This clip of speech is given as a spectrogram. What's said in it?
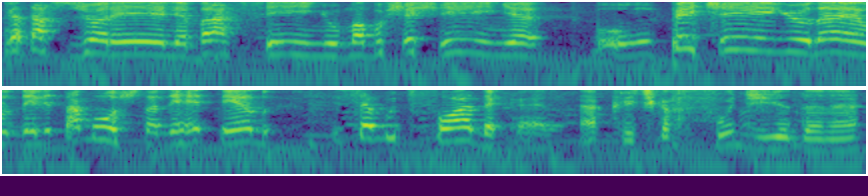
Pedaço de orelha, bracinho, uma bochechinha, um peitinho, né? O dele tá murcho, tá derretendo. Isso é muito foda, cara. A crítica fudida, né?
